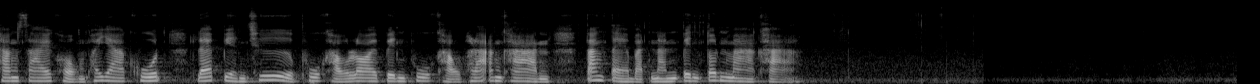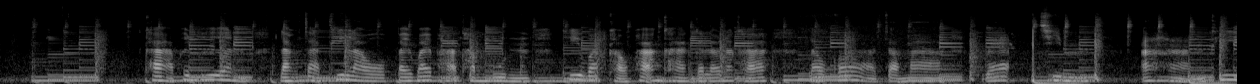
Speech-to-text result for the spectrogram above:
ทางซ้ายของพญาคุดและเปลี่ยนชื่อภูเขาลอยเป็นภูเขาพระอังคาร ตั้งแต่บัดนั้นเป็นต้นมาค่ะ ค่ะเพื่อนๆ หลังจากที่เราไปไหว้พระทำบุญที่วัดเขาพระอังคารกันแล้วนะคะ เราก็จะมาแวะชิมอาหารที่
